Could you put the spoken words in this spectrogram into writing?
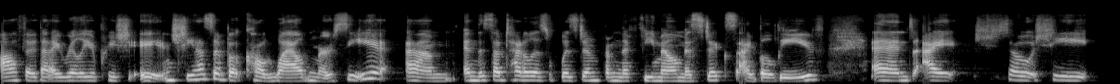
author that I really appreciate, and she has a book called Wild Mercy, um, and the subtitle is Wisdom from the Female Mystics, I believe. And I so she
